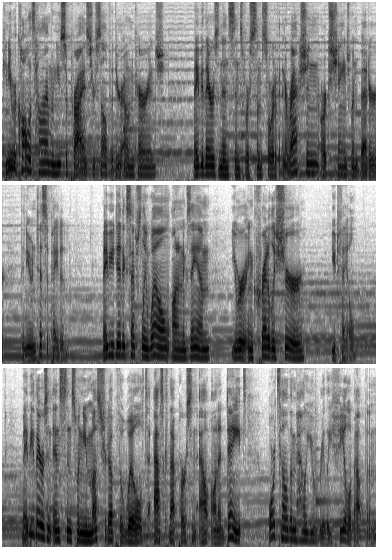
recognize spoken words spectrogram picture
Can you recall a time when you surprised yourself with your own courage? Maybe there was an instance where some sort of interaction or exchange went better than you anticipated. Maybe you did exceptionally well on an exam you were incredibly sure you'd fail. Maybe there was an instance when you mustered up the will to ask that person out on a date or tell them how you really feel about them.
